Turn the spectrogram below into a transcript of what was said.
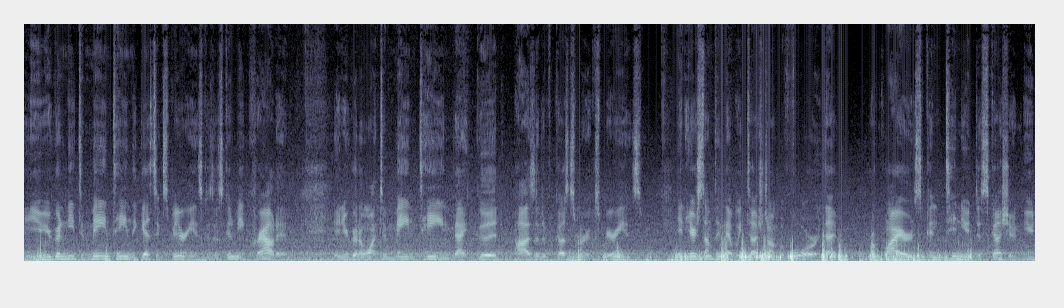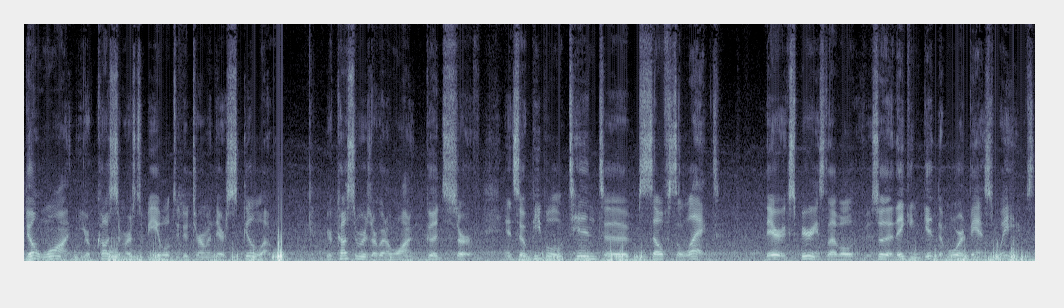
you're going to need to maintain the guest experience because it's going to be crowded and you're going to want to maintain that good, positive customer experience. And here's something that we touched on before that requires continued discussion. You don't want your customers to be able to determine their skill level. Your customers are going to want good surf. And so people tend to self select their experience level so that they can get the more advanced waves.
